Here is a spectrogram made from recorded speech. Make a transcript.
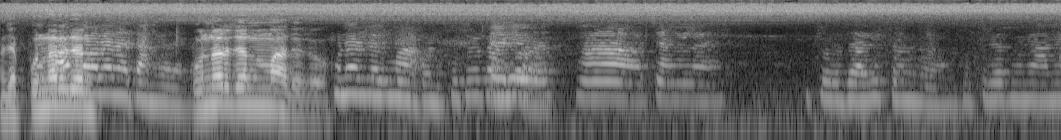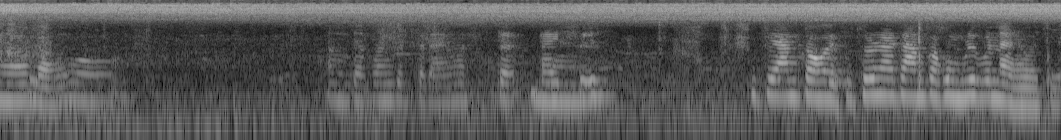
म्हणजे पुनर्जन्म पुनर्जन्म देतो पुनर्जन्म आपण कुठं चांगला तो आमका होय कुत्र नाही तर आमका कोंबडी पण नाही होते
